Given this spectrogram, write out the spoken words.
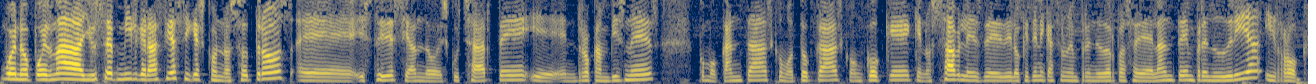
Bueno, pues nada, Josep, mil gracias. Sigues con nosotros. Eh, estoy deseando escucharte eh, en Rock and Business, cómo cantas, cómo tocas, con Coque, que nos hables de, de lo que tiene que hacer un emprendedor para salir adelante, emprendeduría y rock.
